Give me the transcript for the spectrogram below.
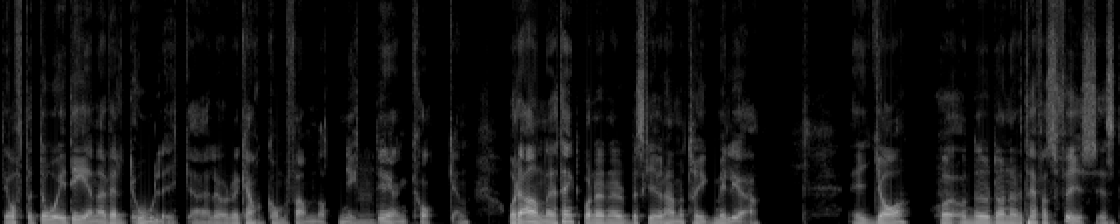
Det är ofta då idéerna är väldigt olika, eller det kanske kommer fram något nytt. Mm. Det är en krocken. Och det andra jag tänkte på när du beskriver det här med trygg miljö. Eh, ja, och, och då när vi träffas fysiskt,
